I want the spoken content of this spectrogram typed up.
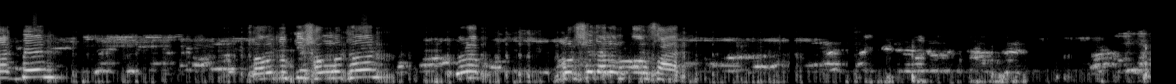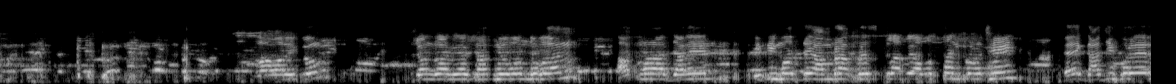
রাখবেন। সহযোগী সংগঠন মোর্শেদ আলম কৌসার আলাইকুম। সংগ্রামী সাথী বন্ধুগণ, আপনারা জানেন, ইতিমধ্যে আমরা প্রেস ক্লাবে অবস্থান করেছি। গাজীপুরের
